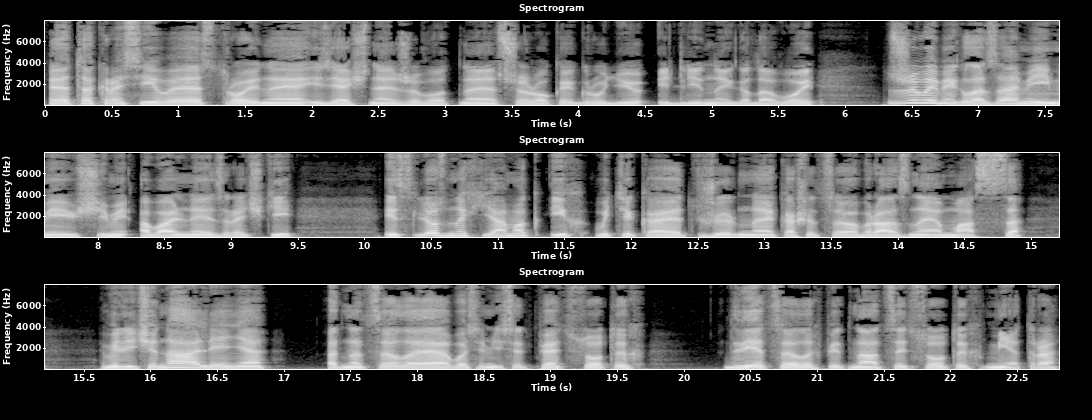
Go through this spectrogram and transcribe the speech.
Это красивое, стройное, изящное животное с широкой грудью и длинной головой, с живыми глазами, имеющими овальные зрачки, из слезных ямок их вытекает жирная кашицеобразная масса. Величина оленя 1,85-2,15 метра,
